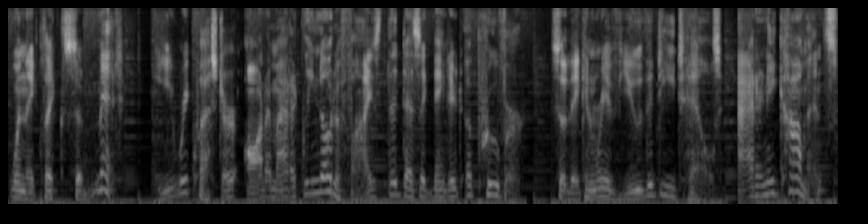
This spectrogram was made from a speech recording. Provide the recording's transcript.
When they click Submit, eRequester automatically notifies the designated approver so they can review the details, add any comments,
